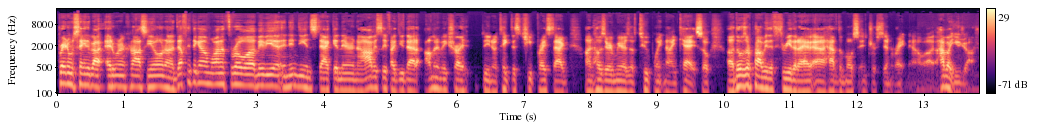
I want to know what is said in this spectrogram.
Brandon was saying about Edwin Encarnacion. I definitely think I want to throw uh, maybe an Indian stack in there. And obviously, if I do that, I'm going to make sure I you know take this cheap price tag on Jose Ramirez of 2.9k. So uh, those are probably the three that I, have the most interest in right now. Uh, how about you, Josh?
